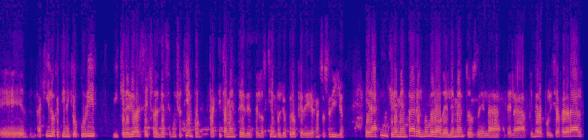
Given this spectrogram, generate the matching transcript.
Eh, aquí lo que tiene que ocurrir y que debió haberse hecho desde hace mucho tiempo, prácticamente desde los tiempos, yo creo que de Ernesto Cedillo, era incrementar el número de elementos de la, de la primero Policía Federal,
